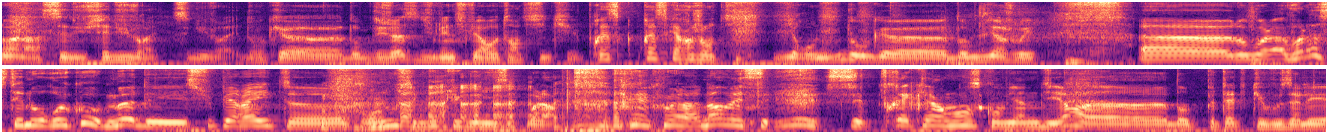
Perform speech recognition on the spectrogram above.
Voilà, c'est du, c'est du vrai, c'est du vrai. Donc, euh, donc déjà, c'est du lens flare authentique, presque, presque argentique, dirons-nous. Donc, euh, donc bien joué. Euh, donc voilà, voilà, c'était nos recos. Mud et Super 8 euh, pour nous, c'est mieux que les. Voilà, voilà. Non, mais c'est, très clairement ce qu'on vient de dire. Euh, donc peut-être que vous allez,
